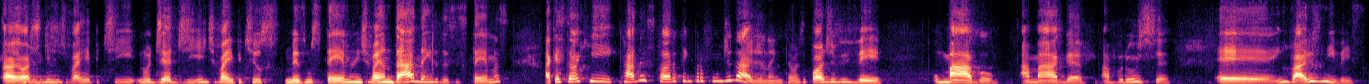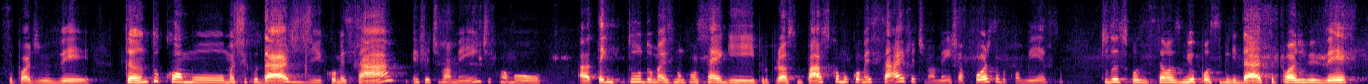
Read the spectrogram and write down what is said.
Ah, eu acho uhum. que a uhum. gente vai repetir no dia a dia, a gente vai repetir os mesmos temas, a gente vai andar dentro desses temas. A questão é que cada história tem profundidade, né? Então você pode viver o mago, a maga, a bruxa, é, em vários níveis. Você pode viver tanto como uma dificuldade de começar efetivamente, como ah, tem tudo, mas não consegue ir para o próximo passo, como começar efetivamente, a força do começo, tudo à disposição, as mil possibilidades. Você pode viver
